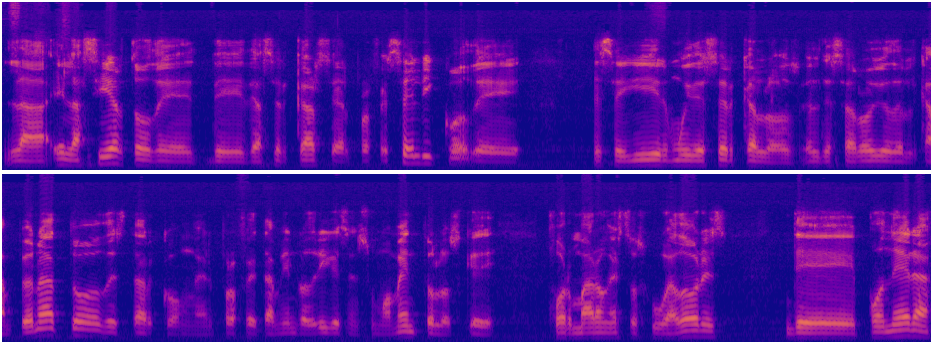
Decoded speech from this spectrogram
el acierto de, acercarse al profe Célico, de, seguir muy de cerca los, el desarrollo del campeonato, de estar con el profe también Rodríguez en su momento, los que formaron estos jugadores, de poner a,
